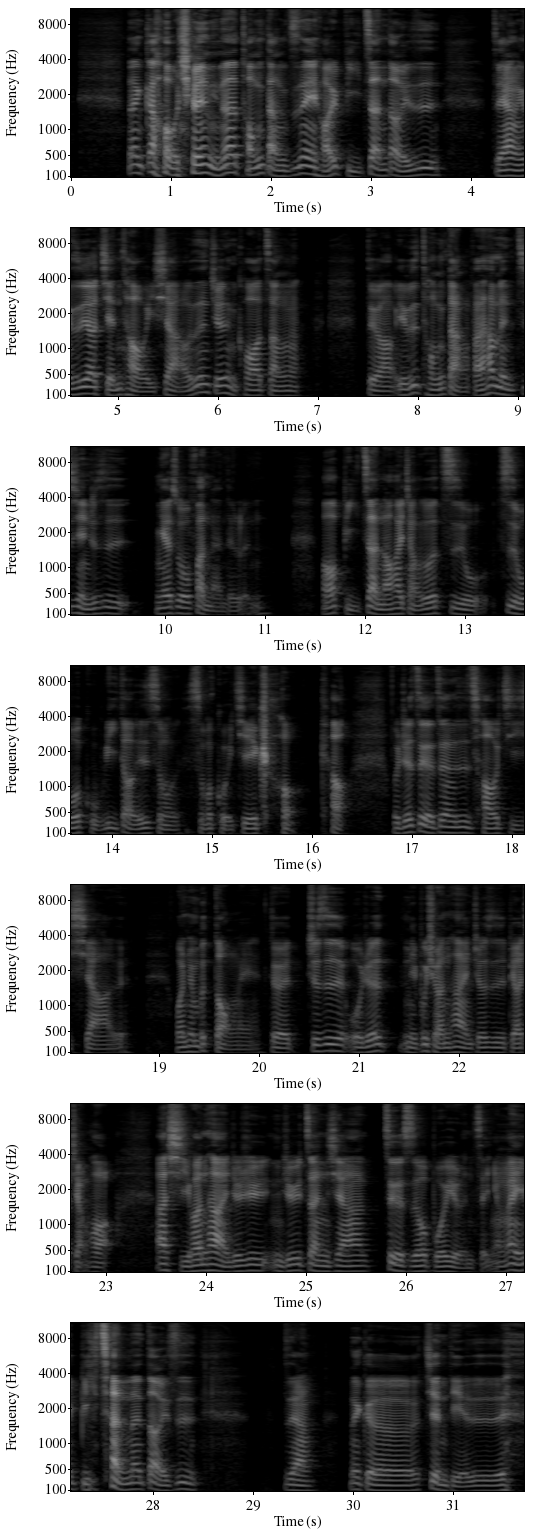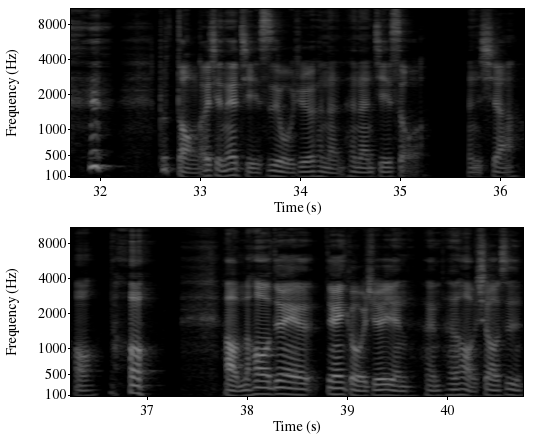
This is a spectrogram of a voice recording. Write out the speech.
但刚好我觉得你那同党之内好去比战，到底是？怎样也是要检讨一下，我真的觉得很夸张啊，对啊，也不是同党，反正他们之前就是应该说泛蓝的人，然后比战，然后还讲说自我自我鼓励到底是什么什么鬼借口？靠，我觉得这个真的是超级瞎的，完全不懂哎。对，就是我觉得你不喜欢他，你就是不要讲话；啊，喜欢他，你就去你就去站下，这个时候不会有人怎样。那你比战，那到底是这样？那个间谍是不是？不懂，而且那个解释我觉得很难很难接受啊，很瞎哦。然后好，然后另外另外一个我觉得也很很好笑是，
